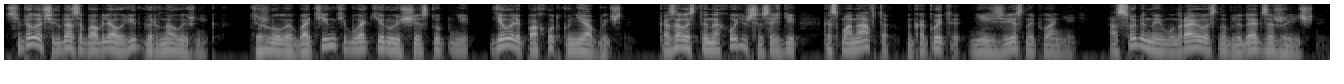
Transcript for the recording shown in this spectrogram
Семена всегда забавлял вид горнолыжников. Тяжелые ботинки, блокирующие ступни, делали походку необычной. Казалось, ты находишься среди космонавтов на какой-то неизвестной планете. Особенно ему нравилось наблюдать за женщинами.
